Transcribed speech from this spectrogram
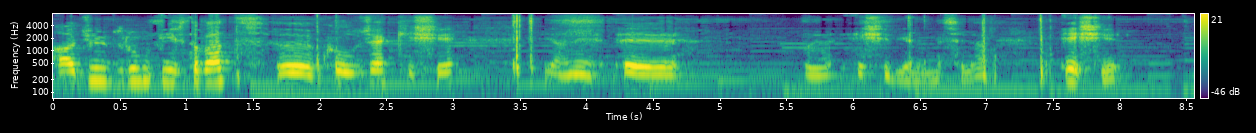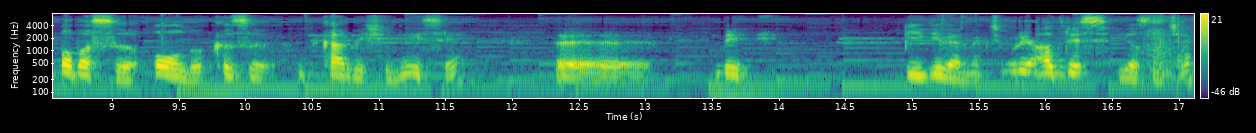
Acil durum irtibat e, kurulacak kişi yani e, e, eşi diyelim mesela. Eşi, babası, oğlu, kızı, kardeşi neyse e, bir bilgi vermek için buraya adres yazılacak.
